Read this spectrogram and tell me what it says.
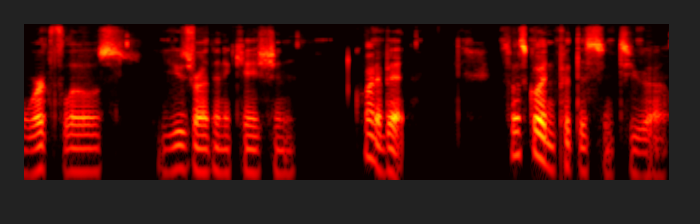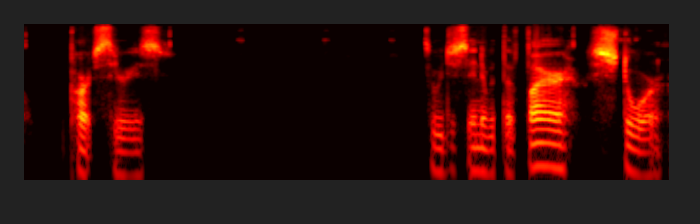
workflows, user authentication, quite a bit. So let's go ahead and put this into a part series. So we just ended with the fire store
